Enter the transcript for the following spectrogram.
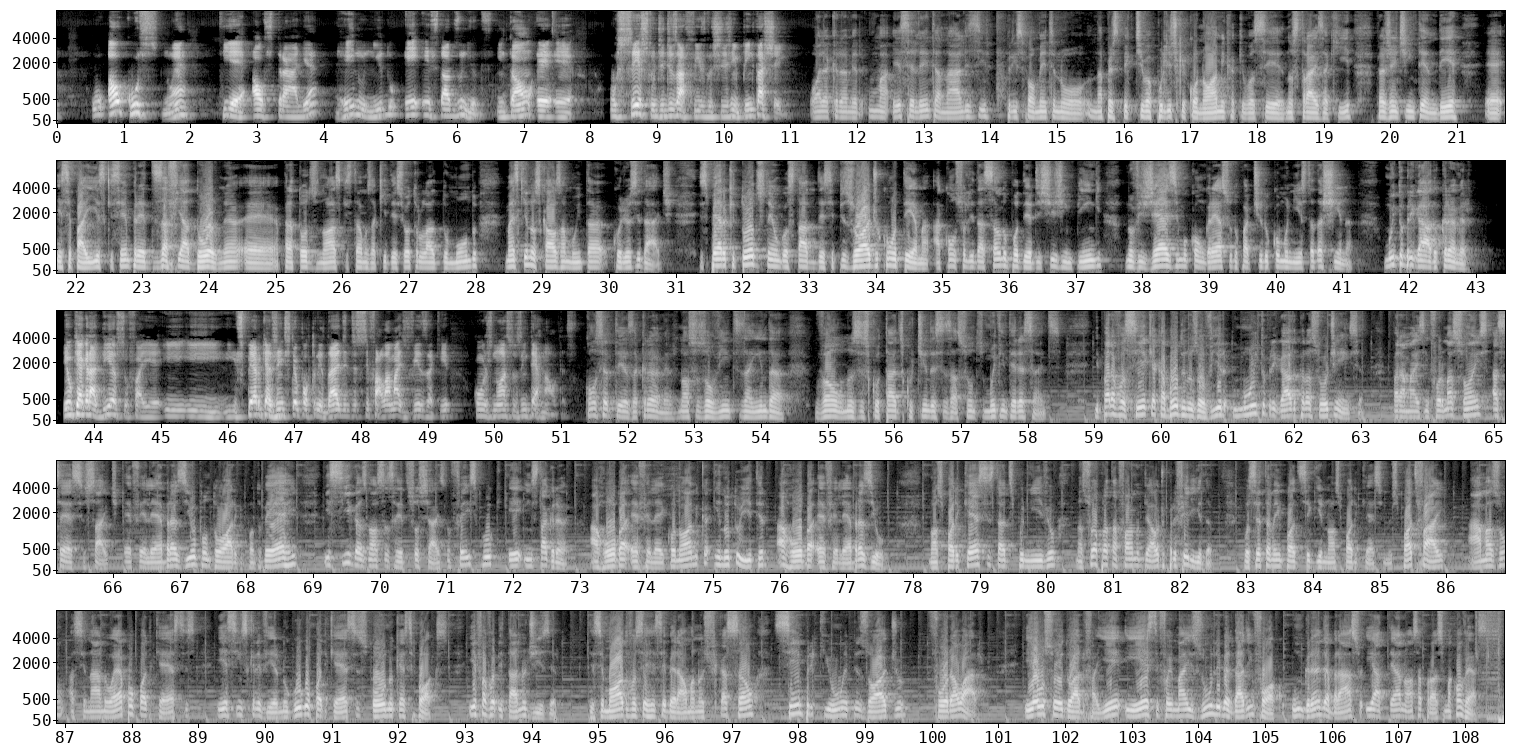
o AUKUS, não é? que é Austrália, Reino Unido e Estados Unidos. Então, é, é o cesto de desafios do Xi Jinping está cheio. Olha, Kramer, uma excelente análise, principalmente no, na perspectiva política econômica que você nos traz aqui, para a gente entender é, esse país que sempre é desafiador né, é, para todos nós que estamos aqui desse outro lado do mundo, mas que nos causa muita curiosidade. Espero que todos tenham gostado desse episódio com o tema A Consolidação do Poder de Xi Jinping no 20 Congresso do Partido Comunista da China. Muito obrigado, Kramer. Eu que agradeço, Faye, e, e, e espero que a gente tenha oportunidade de se falar mais vezes aqui com os nossos internautas. Com certeza, Kramer. Nossos ouvintes ainda vão nos escutar discutindo esses assuntos muito interessantes. E para você que acabou de nos ouvir, muito obrigado pela sua audiência. Para mais informações, acesse o site flebrasil.org.br e siga as nossas redes sociais no Facebook e Instagram, arroba FLE Econômica e no Twitter, arroba FLE Brasil. Nosso podcast está disponível na sua plataforma de áudio preferida. Você também pode seguir nosso podcast no Spotify, Amazon, assinar no Apple Podcasts e se inscrever no Google Podcasts ou no Castbox e favoritar no Deezer. Desse modo, você receberá uma notificação sempre que um episódio for ao ar. Eu sou Eduardo Fayet e este foi mais um Liberdade em Foco. Um grande abraço e até a nossa próxima conversa.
